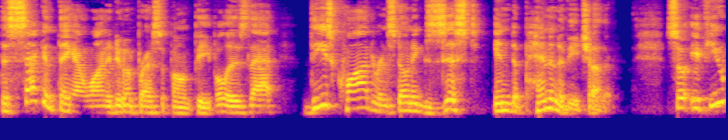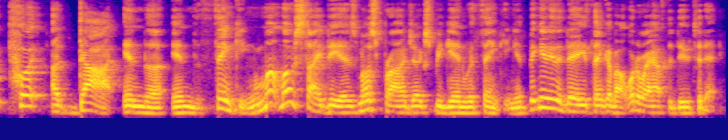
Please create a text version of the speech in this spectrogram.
The second thing I wanted to impress upon people is that these quadrants don't exist independent of each other. So if you put a dot in the in the thinking, most ideas, most projects begin with thinking. At the beginning of the day, you think about what do I have to do today?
